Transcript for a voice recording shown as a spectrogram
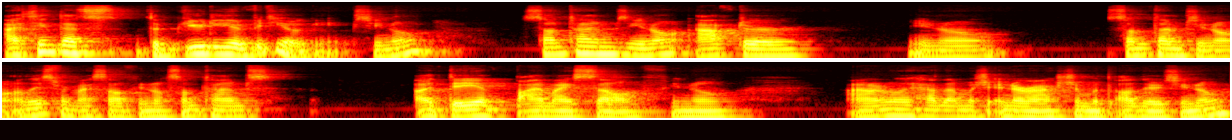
I think that's the beauty of video games, you know? Sometimes, you know, after, you know, sometimes, you know, at least for myself, you know, sometimes a day by myself, you know, I don't really have that much interaction with others, you know?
